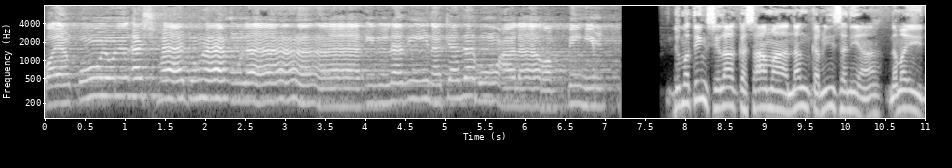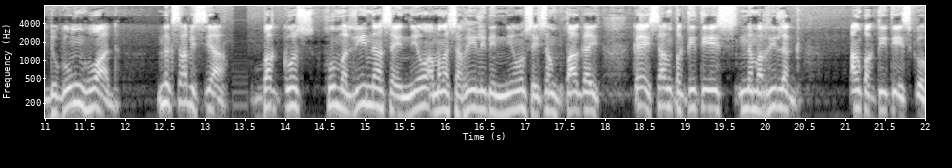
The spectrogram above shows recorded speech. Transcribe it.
ويقول الأشهاد هؤلاء الذين كذبوا على ربهم Dumating sila kasama ng kamisa niya na may dugong huwad. Nagsabi siya, Bagkus humalina sa inyo ang mga sarili ninyo sa isang bagay kaya isang pagtitiis na marilag ang pagtitiis ko.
